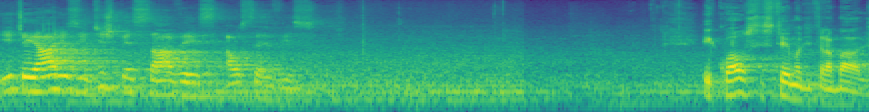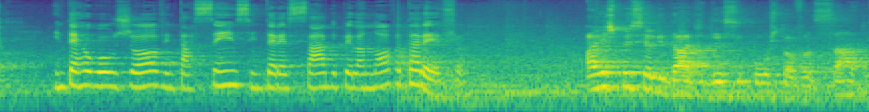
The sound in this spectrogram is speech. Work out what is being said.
e diários indispensáveis ao serviço. E qual o sistema de trabalho? Interrogou o jovem Tarcense, interessado pela nova tarefa. A especialidade desse posto avançado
